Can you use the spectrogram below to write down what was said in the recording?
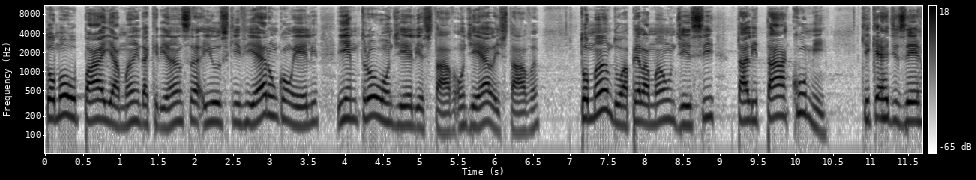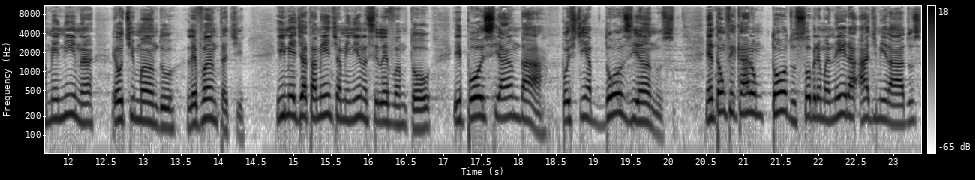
tomou o pai e a mãe da criança e os que vieram com ele e entrou onde ele estava, onde ela estava. Tomando-a pela mão, disse: Talitá cumi, que quer dizer: Menina, eu te mando, levanta-te. Imediatamente a menina se levantou e pôs-se a andar, pois tinha doze anos. Então ficaram todos sobremaneira admirados,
